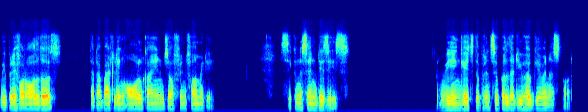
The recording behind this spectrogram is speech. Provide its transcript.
We pray for all those that are battling all kinds of infirmity, sickness, and disease. We engage the principle that you have given us, Lord,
